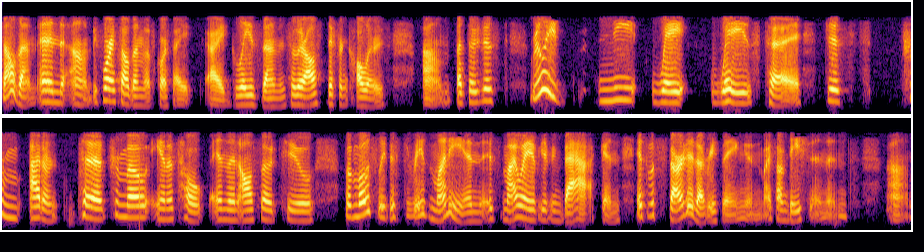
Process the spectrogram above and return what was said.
sell them. And um before I sell them, of course, I I glaze them, and so they're all different colors. Um, but they're just really neat way ways to just prom- I don't to promote Anna's Hope, and then also to but mostly just to raise money and it's my way of giving back and it's what started everything and my foundation and um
